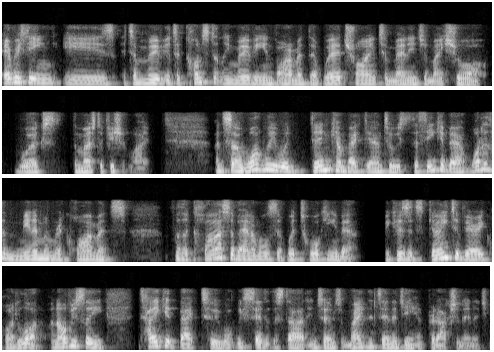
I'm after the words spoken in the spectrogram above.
Everything is it's a move it's a constantly moving environment that we're trying to manage and make sure works the most efficient way. And so what we would then come back down to is to think about what are the minimum requirements for the class of animals that we're talking about because it's going to vary quite a lot. And obviously, take it back to what we said at the start in terms of maintenance energy and production energy.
